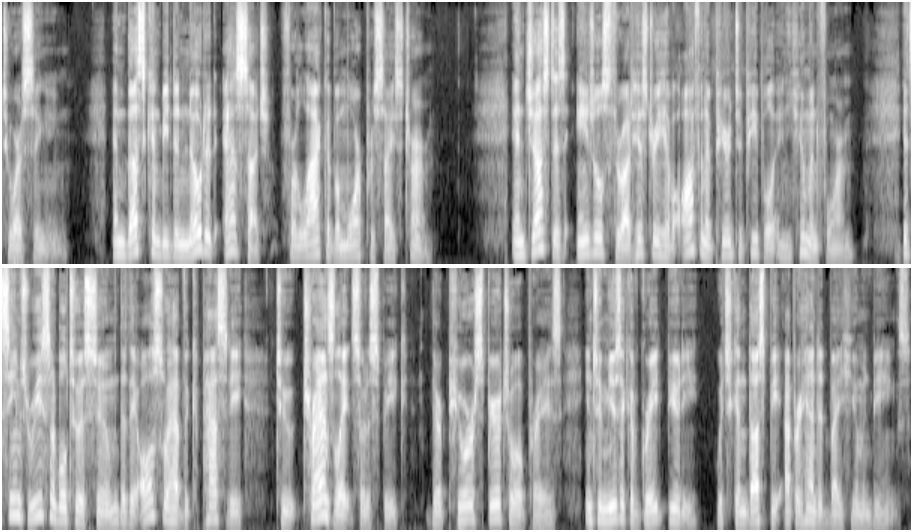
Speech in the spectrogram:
to our singing, and thus can be denoted as such for lack of a more precise term. And just as angels throughout history have often appeared to people in human form, it seems reasonable to assume that they also have the capacity to translate, so to speak, their pure spiritual praise into music of great beauty, which can thus be apprehended by human beings.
